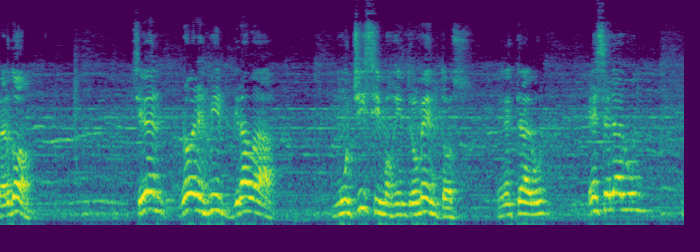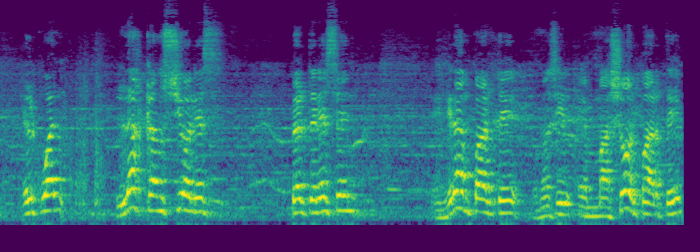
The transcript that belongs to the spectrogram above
perdón, si bien Robert Smith graba muchísimos instrumentos en este álbum, es el álbum el cual las canciones pertenecen en gran parte, vamos a decir en mayor parte,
